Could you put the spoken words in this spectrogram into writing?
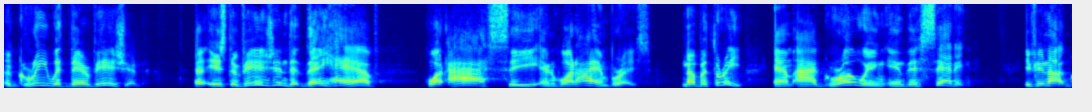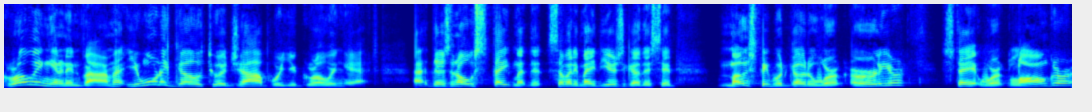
agree with their vision? Uh, is the vision that they have what I see and what I embrace? Number three, am I growing in this setting? If you're not growing in an environment, you want to go to a job where you're growing at. Uh, there's an old statement that somebody made years ago. They said, most people would go to work earlier, stay at work longer,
